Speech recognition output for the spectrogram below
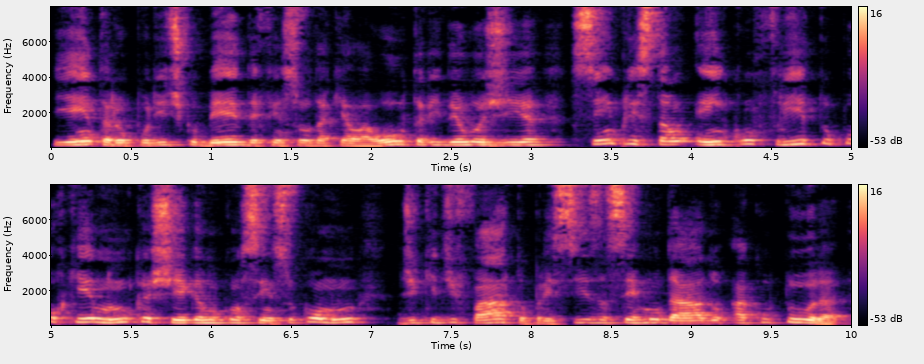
e entra o político B, defensor daquela outra ideologia, sempre estão em conflito porque nunca chega no consenso comum de que de fato precisa ser mudado a cultura.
